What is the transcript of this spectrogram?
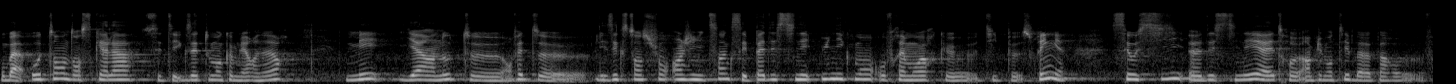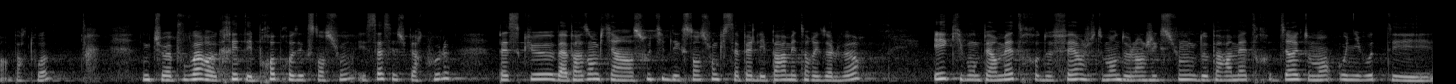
Bon bah autant dans ce cas-là c'était exactement comme les runners, Mais il y a un autre... en fait, les extensions en Unit 5, c'est pas destiné uniquement au framework euh, type Spring, c'est aussi euh, destiné à être implémenté bah, par, euh, par toi. Donc tu vas pouvoir euh, créer tes propres extensions, et ça c'est super cool, parce que bah, par exemple, il y a un sous-type d'extension qui s'appelle les Parameter Resolver, et qui vont te permettre de faire justement de l'injection de paramètres directement au niveau de tes,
